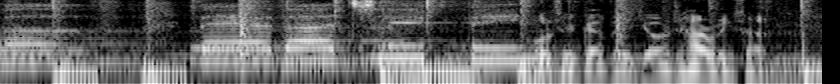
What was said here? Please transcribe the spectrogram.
love there that's sleeping. Música de George Harrison.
